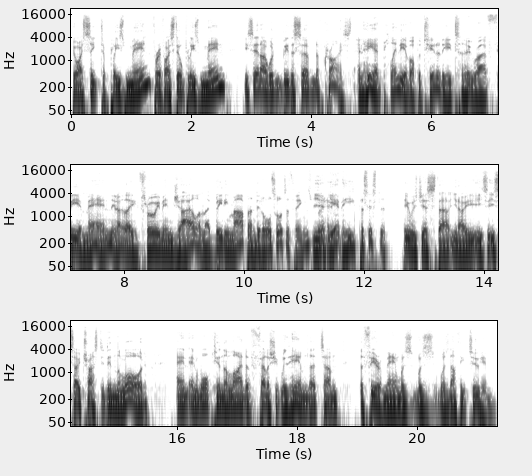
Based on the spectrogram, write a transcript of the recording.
do I seek to please men? For if I still please men, he said, I wouldn't be the servant of Christ. And he had plenty of opportunity to uh, fear man. You know, they threw him in jail and they beat him up and did all sorts of things, but yeah. yet he persisted. He was just, uh, you know, he's, he's so trusted in the Lord and, and walked in the light of fellowship with him that um, the fear of man was, was, was nothing to him.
